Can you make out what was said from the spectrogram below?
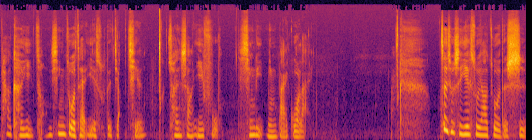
他可以重新坐在耶稣的脚前，穿上衣服，心里明白过来。这就是耶稣要做的事。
